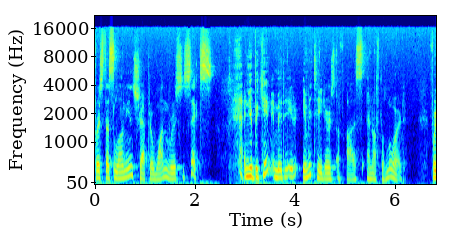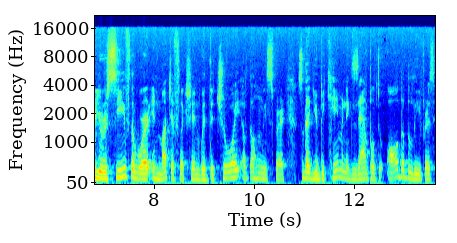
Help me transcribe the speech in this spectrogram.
1 Thessalonians chapter 1 verse 6. And you became imitator, imitators of us and of the Lord for you received the word in much affliction with the joy of the Holy Spirit, so that you became an example to all the believers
